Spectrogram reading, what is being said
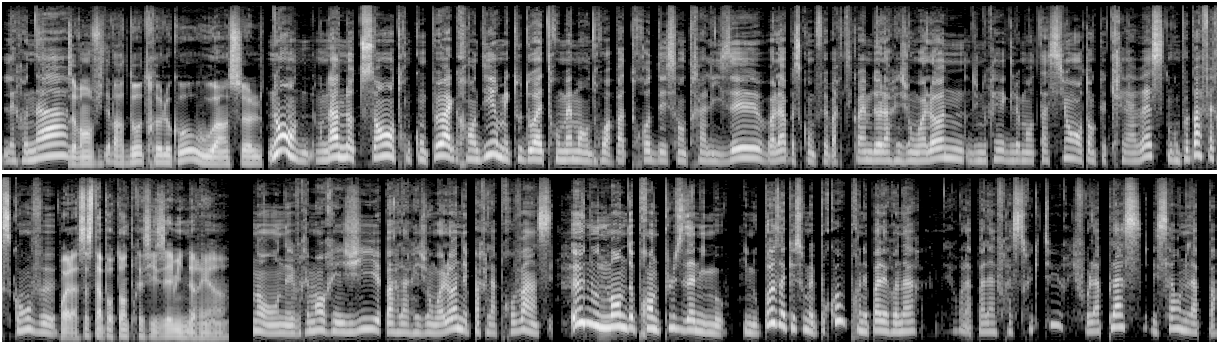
les renards. Vous avez envie d'avoir d'autres locaux ou un seul? Non, on a notre centre qu'on peut agrandir, mais tout doit être au même endroit. Pas trop décentralisé, voilà, parce qu'on fait partie quand même de la région wallonne, d'une réglementation en tant que Créaves, donc on ne peut pas faire ce qu'on veut. Voilà, ça c'est important de préciser, mine de rien. Non, on est vraiment régi par la région wallonne et par la province. Eux nous demandent de prendre plus d'animaux. Ils nous posent la question, mais pourquoi vous prenez pas les renards? On n'a pas l'infrastructure, il faut la place, et ça, on ne l'a pas.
